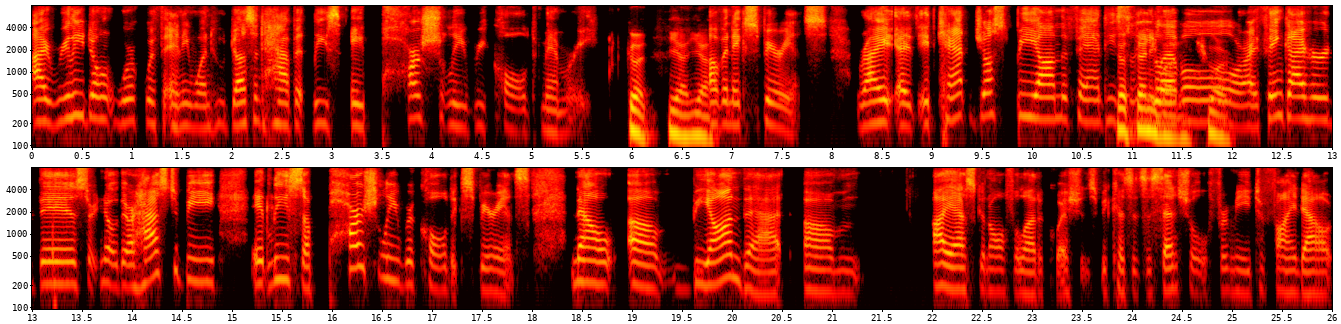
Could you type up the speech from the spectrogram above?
I really don't work with anyone who doesn't have at least a partially recalled memory Good. Yeah, yeah. Of an experience, right? It, it can't just be on the fantasy level, sure. or I think I heard this, or no, there has to be at least a partially recalled experience. Now, um, beyond that, um, I ask an awful lot of questions because it's essential for me to find out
